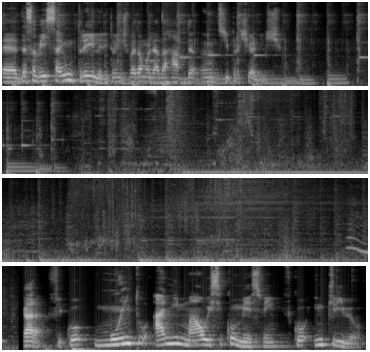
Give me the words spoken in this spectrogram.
é, dessa vez saiu um trailer, então a gente vai dar uma olhada rápida antes de ir para tier list. Cara, ficou muito animal esse começo, hein? Ficou incrível.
